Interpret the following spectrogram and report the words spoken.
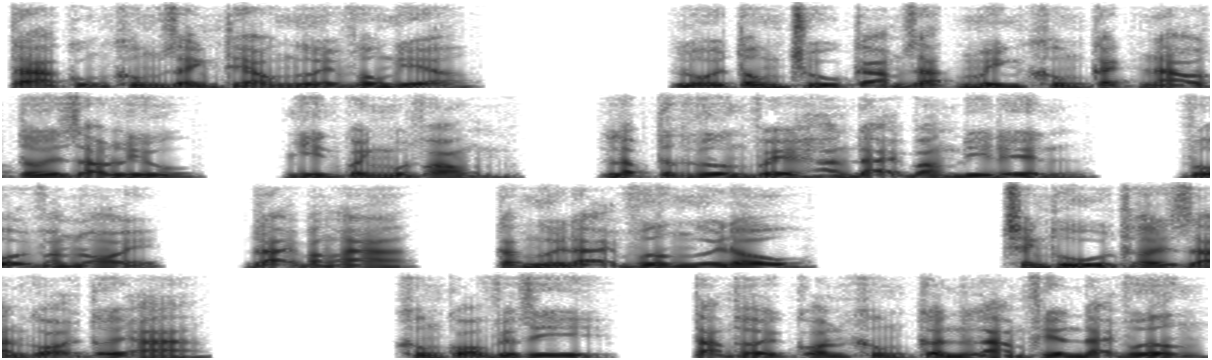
ta cũng không rảnh theo ngươi vô nghĩa. Lôi tông chủ cảm giác mình không cách nào tới giao lưu, nhìn quanh một vòng, lập tức hướng về hàn đại bằng đi đến, vội vang nói, đại bằng à, các ngươi đại vương người đâu? Tranh thủ thời gian gọi tới A. Không có việc gì, tạm thời còn không cần làm phiền đại vương.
